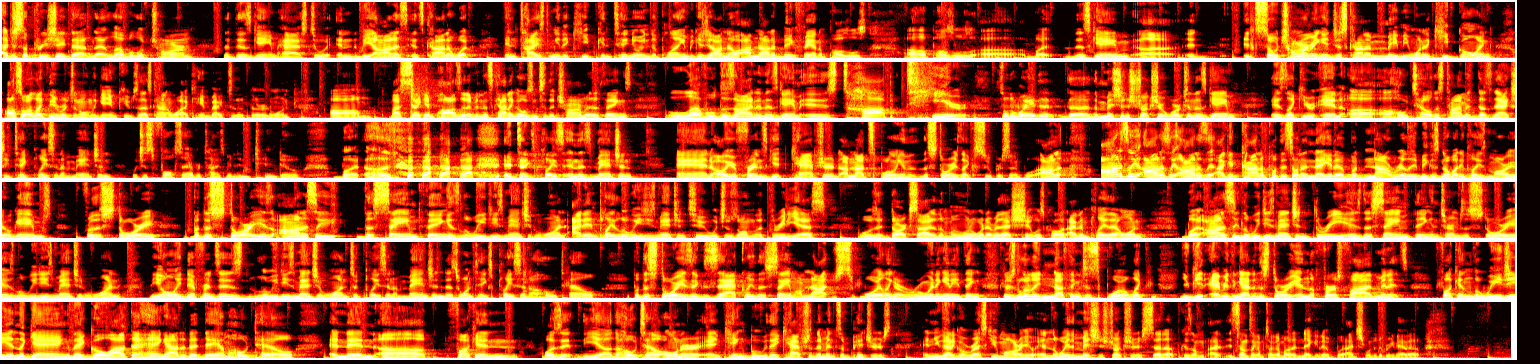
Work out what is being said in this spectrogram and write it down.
I just appreciate that that level of charm that this game has to it. And to be honest, it's kind of what enticed me to keep continuing to playing because y'all know I'm not a big fan of puzzles, uh, puzzles. Uh, but this game, uh, it it's so charming. It just kind of made me want to keep going. Also, I like the original on the GameCube, so that's kind of why I came back to the third one. Um, my second positive, and this kind of goes into the charm of the things. Level design in this game is top tier. So the way that the the mission structure works in this game is like you're in a, a hotel this time. It doesn't actually take place in a mansion, which is false advertisement, Nintendo. But uh, it takes place in this mansion and all your friends get captured. I'm not spoiling it. The story is like super simple. Honestly, honestly, honestly, I could kind of put this on a negative, but not really because nobody plays Mario games for the story. But the story is honestly the same thing as Luigi's Mansion 1. I didn't play Luigi's Mansion 2, which was on the 3DS. What was it? Dark Side of the Moon or whatever that shit was called. I didn't play that one. But honestly, Luigi's Mansion 3 is the same thing in terms of story as Luigi's Mansion 1. The only difference is Luigi's Mansion 1 took place in a mansion. This one takes place in a hotel. But the story is exactly the same. I'm not spoiling or ruining anything. There's literally nothing to spoil. Like you get everything out of the story in the first five minutes. Fucking Luigi and the gang, they go out to hang out at a damn hotel, and then uh fucking was it the uh, the hotel owner and King Boo? They captured them in some pictures, and you got to go rescue Mario. And the way the mission structure is set up, because I'm it sounds like I'm talking about a negative, but I just wanted to bring that up.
